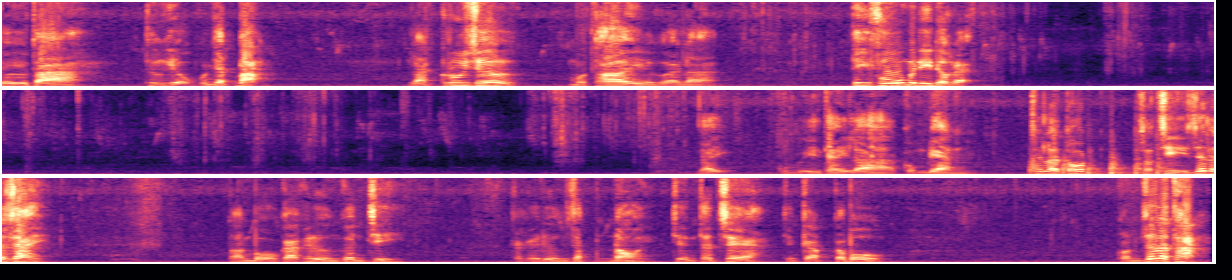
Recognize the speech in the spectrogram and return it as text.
Toyota thương hiệu của Nhật Bản là Cruiser, một thời gọi là tỷ phú mới đi được đấy. Đấy quý vị thấy là cụm đèn rất là tốt sắt chì rất là dày. Toàn bộ các cái đường gân chỉ các cái đường dập nổi trên thân xe trên cặp cabo còn rất là thẳng.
